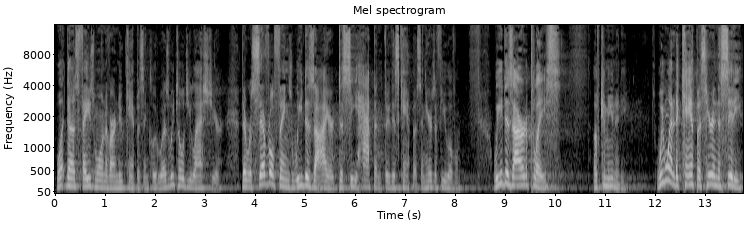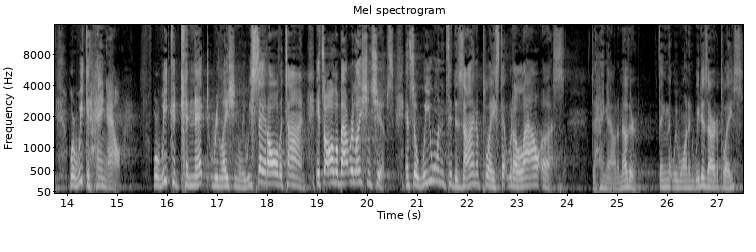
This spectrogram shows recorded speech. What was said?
What does phase one of our new campus include? Well, as we told you last year, there were several things we desired to see happen through this campus, and here's a few of them. We desired a place of community. We wanted a campus here in the city where we could hang out, where we could connect relationally. We say it all the time. It's all about relationships. And so we wanted to design a place that would allow us to hang out. Another thing that we wanted, we desired a place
